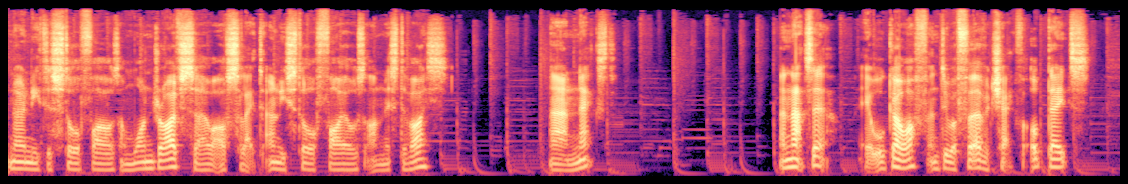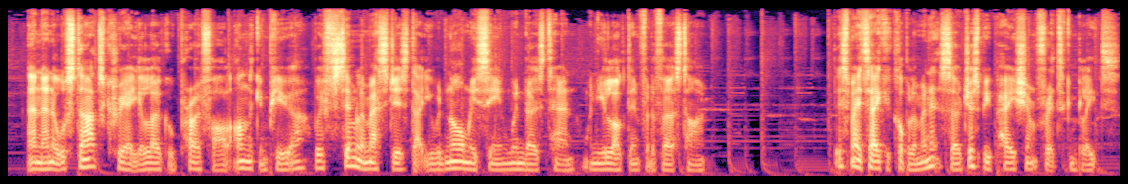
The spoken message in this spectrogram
no need to store files on OneDrive, so I'll select only store files on this device, and next. And that's it, it will go off and do a further check for updates, and then it will start to create your local profile on the computer with similar messages that you would normally see in Windows 10 when you logged in for the first time. This may take a couple of minutes, so just be patient for it to complete.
